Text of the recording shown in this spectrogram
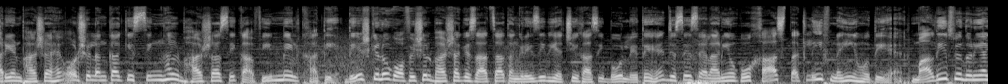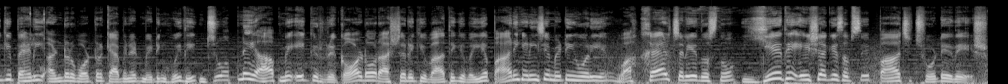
आर्यन भाषा है और श्रीलंका की सिंहल भाषा से काफ़ी मेल खाती है। देश के लोग ऑफिशियल भाषा के साथ साथ अंग्रेज़ी भी अच्छी खासी बोल लेते हैं, जिससे सैलानियों को खास तकलीफ़ नहीं होती है। मालदीव में दुनिया की पहली अंडर वाटर कैबिनेट मीटिंग हुई थी, जो अपने आप में एक रिकॉर्ड और आश्चर्य की बात है की भैया, पानी के नीचे मीटिंग हो रही है। वाह, खैर, चलिए दोस्तों, ये थे एशिया के सबसे पाँच छोटे देश।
